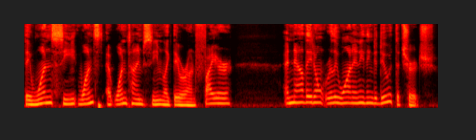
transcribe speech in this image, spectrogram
They once see, once at one time seemed like they were on fire and now they don't really want anything to do with the church.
